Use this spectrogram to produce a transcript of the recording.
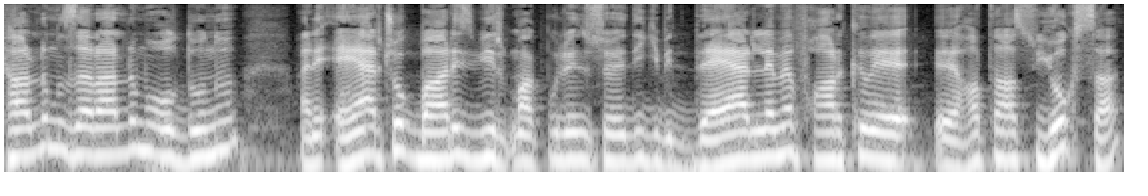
karlı mı zararlı mı olduğunu hani eğer çok bariz bir makbulenin söylediği gibi değerleme farkı ve e, hatası yoksa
